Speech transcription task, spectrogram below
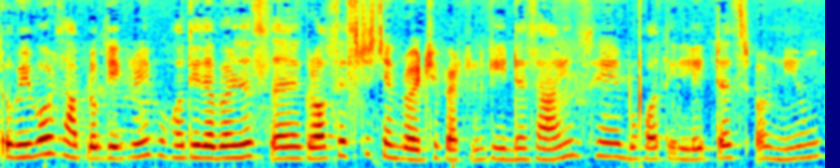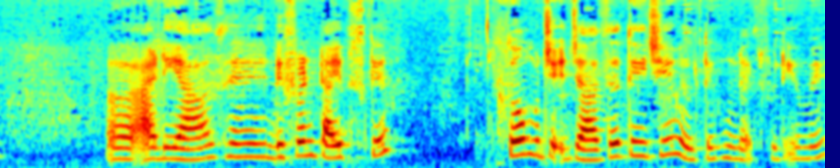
तो वीवर्स आप लोग देख रहे हैं, बहुत ही ज़बरदस्त क्रॉस स्टिच एम्ब्रॉयडरी पैटर्न की डिज़ाइंस हैं, बहुत ही लेटेस्ट और न्यू आइडियाज़ हैं डिफरेंट टाइप्स के। तो मुझे इजाज़त दीजिए, मिलती हूँ नेक्स्ट वीडियो में।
